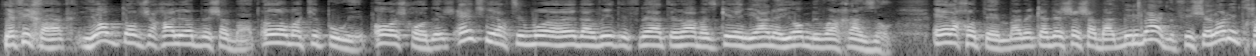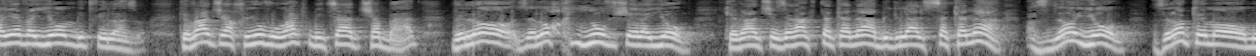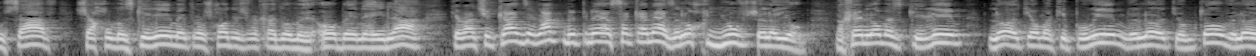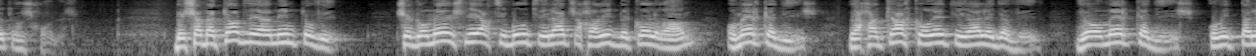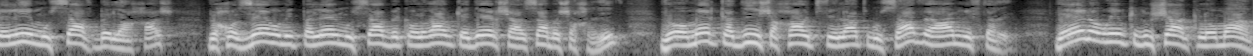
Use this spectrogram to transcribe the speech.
לפיכך, יום טוב שיכול להיות בשבת, או יום הכיפורים, או ראש חודש, אין שליח ציבור ירד ערבית לפני התיבה מזכיר עניין היום בברכה זו, אלא חותם בה מקדש השבת בלבד, לפי שלא נתחייב היום בתפילה זו. כיוון שהחיוב הוא רק מצד שבת, ולא, זה לא חיוב של היום, כיוון שזה רק תקנה בגלל סכנה, אז לא יום, זה לא כמו מוסף שאנחנו מזכירים את ראש חודש וכדומה, או בנעילה כיוון שכאן זה רק מפני הסכנה, זה לא חיוב של היום. לכן לא מזכירים לא את יום הכיפורים ולא את יום טוב ולא את ראש חודש. בשבתות וימים טובים, כשגומר שליח ציבור תפילת שחרית בקול רם, אומר קדיש, ואחר כך קורא תהילה לדוד, ואומר קדיש, ומתפללים מוסף בלחש, וחוזר ומתפלל מוסף בקול רם כדרך שעשה בשחרית, ואומר קדיש אחר תפילת מוסף והעם נפטרים. ואין אומרים קדושה, כלומר,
